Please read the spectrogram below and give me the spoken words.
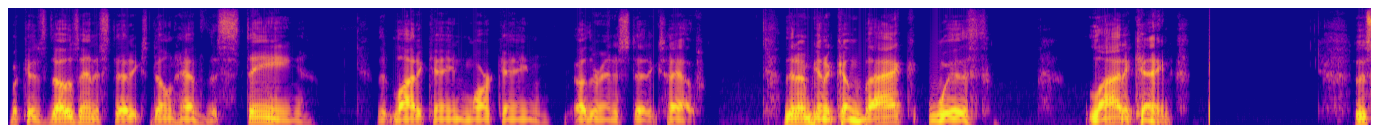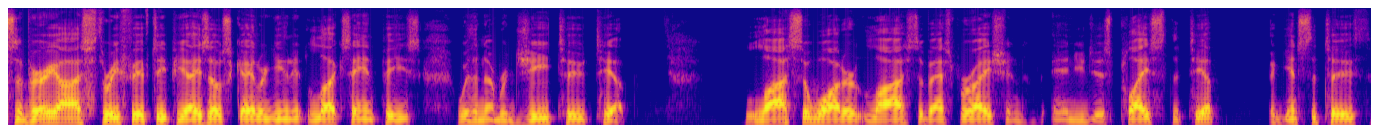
because those anesthetics don't have the sting that lidocaine, marcaine, other anesthetics have. Then I'm going to come back with lidocaine. This is a Varios 350 piezo scaler unit Lux handpiece with a number G2 tip. Lots of water, lots of aspiration, and you just place the tip against the tooth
